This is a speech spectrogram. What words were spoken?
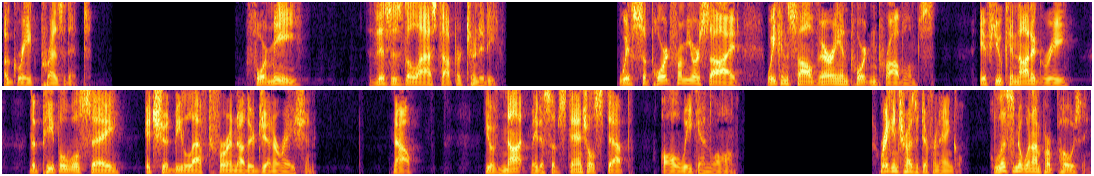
a great president. For me, this is the last opportunity. With support from your side, we can solve very important problems. If you cannot agree, the people will say, it should be left for another generation. Now, you have not made a substantial step all weekend long. Reagan tries a different angle. Listen to what I'm proposing.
